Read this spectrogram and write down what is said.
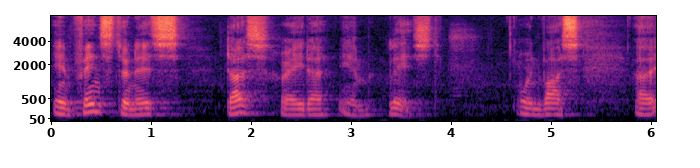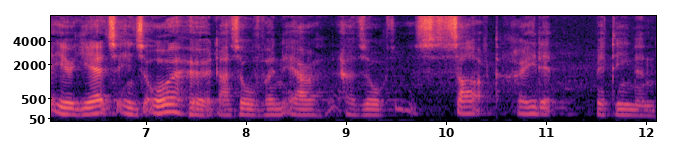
im Finsternis, das rede im Licht. Und was äh, ihr jetzt ins Ohr hört, also wenn er also sagt, redet mit ihnen,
